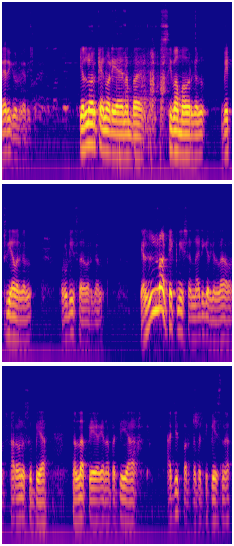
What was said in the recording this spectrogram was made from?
வெரி குட் வெரி குட் எல்லோருக்கும் என்னுடைய நம்ம சிவம் அவர்கள் வெற்றி அவர்கள் ப்ரொடியூசர் அவர்கள் எல்லா டெக்னீஷியன் நடிகர்கள்லாம் சரவண சுப்பையா நல்லா பே என்னை பற்றி அஜித் படத்தை பற்றி பேசினார்.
